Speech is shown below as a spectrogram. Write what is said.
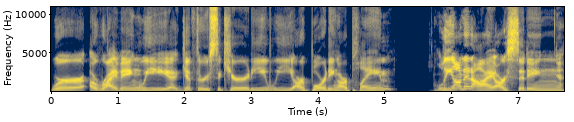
We're arriving, we get through security, we are boarding our plane. Leon and I are sitting,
